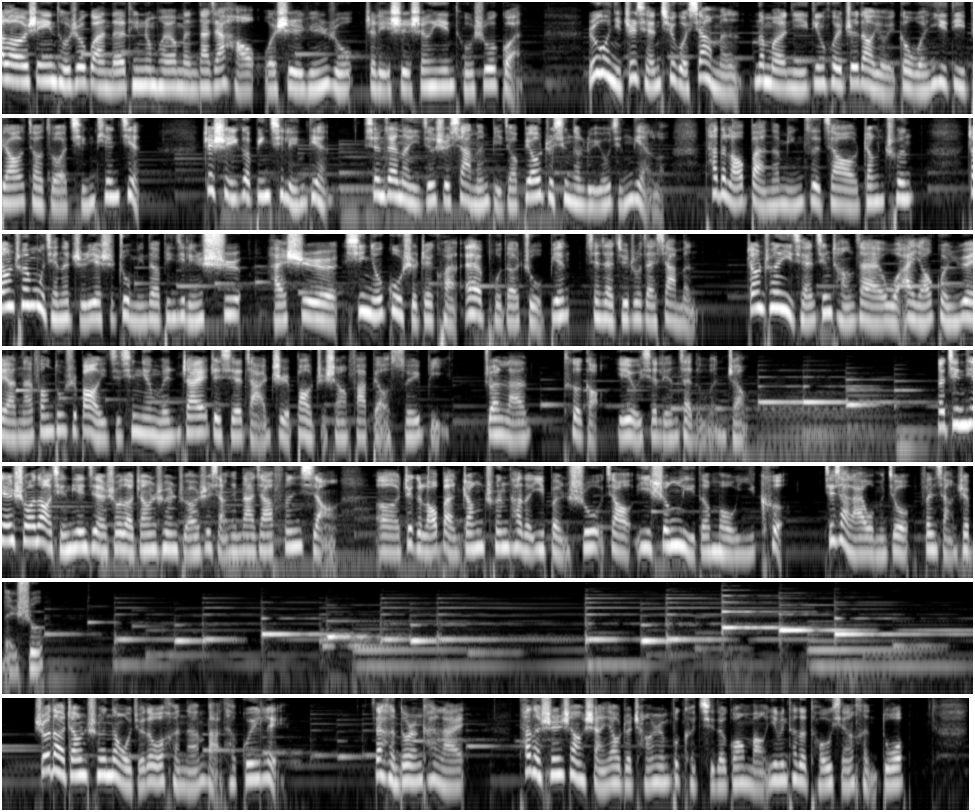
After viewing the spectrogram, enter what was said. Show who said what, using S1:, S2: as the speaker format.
S1: Hello，声音图书馆的听众朋友们，大家好，我是云如，这里是声音图书馆。如果你之前去过厦门，那么你一定会知道有一个文艺地标叫做擎天剑，这是一个冰淇淋店，现在呢已经是厦门比较标志性的旅游景点了。它的老板的名字叫张春，张春目前的职业是著名的冰激凌师，还是《犀牛故事》这款 App 的主编，现在居住在厦门。张春以前经常在我爱摇滚乐呀、南方都市报以及青年文摘这些杂志、报纸上发表随笔、专栏、特稿，也有一些连载的文章。那今天说到擎天剑，说到张春，主要是想跟大家分享，呃，这个老板张春他的一本书叫《一生里的某一刻》。接下来我们就分享这本书。说到张春呢，我觉得我很难把他归类。在很多人看来，他的身上闪耀着常人不可及的光芒，因为他的头衔很多。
